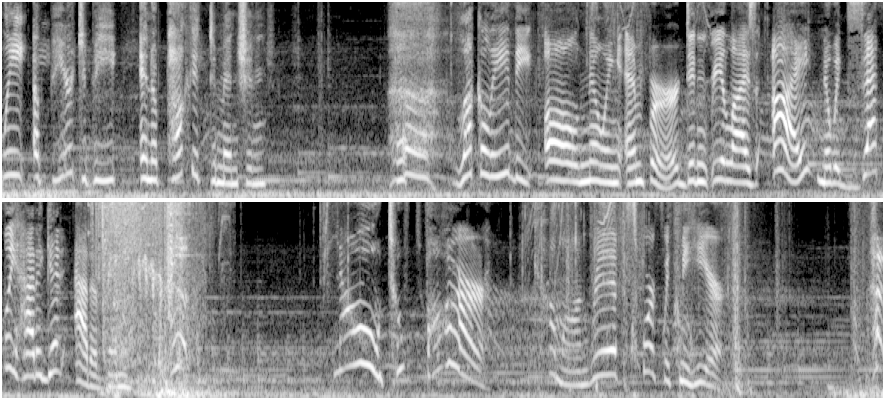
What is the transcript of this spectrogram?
We appear to be in a pocket dimension. Luckily, the all-knowing Emperor didn't realize I know exactly how to get out of them. No, too far. Come on, Rifts, work with me here.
